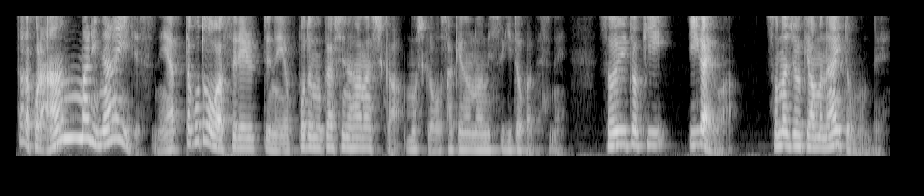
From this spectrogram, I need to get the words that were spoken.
ただこれあんまりないですね。やったことを忘れるっていうのはよっぽど昔の話か、もしくはお酒の飲みすぎとかですね。そういう時以外はそんな状況あんまないと思うんで。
